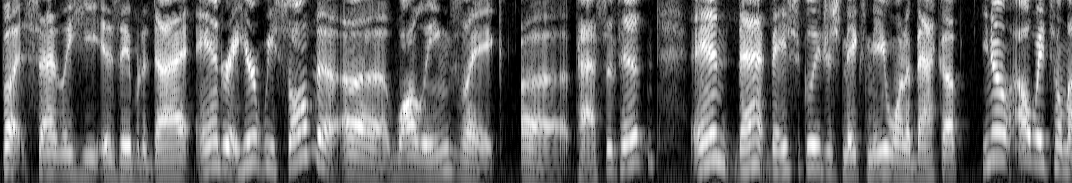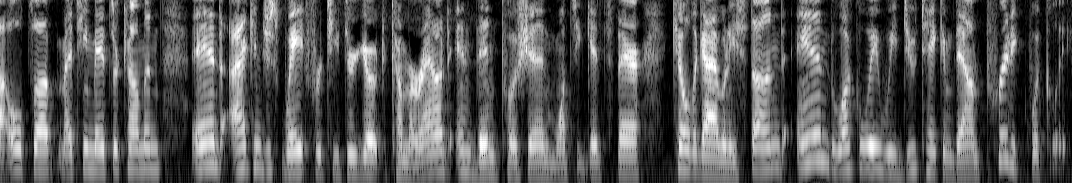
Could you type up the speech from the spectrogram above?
but sadly he is able to die. And right here, we saw the uh, Hualing's like uh, passive hit, and that basically just makes me want to back up you know, I'll wait till my ult's up, my teammates are coming, and I can just wait for T3 Goat to come around and then push in once he gets there, kill the guy when he's stunned, and luckily we do take him down pretty quickly.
